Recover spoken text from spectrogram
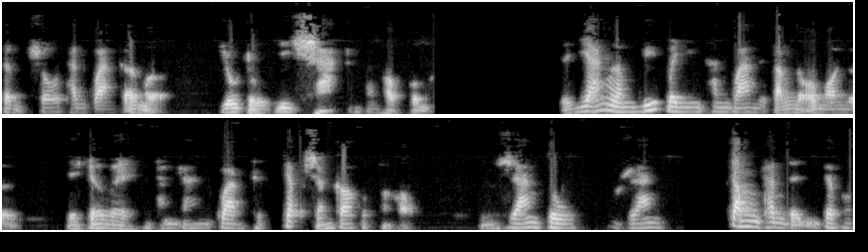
tần số thanh quan cỡ mở, vũ trụ đi sát trong tâm hồn của mình để giáng lâm biết bao nhiêu thanh quan, để tận độ mọi người, để trở về thanh quan thực chất sẵn có của phần hồn ráng tu, ráng tâm thanh tịnh cho con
